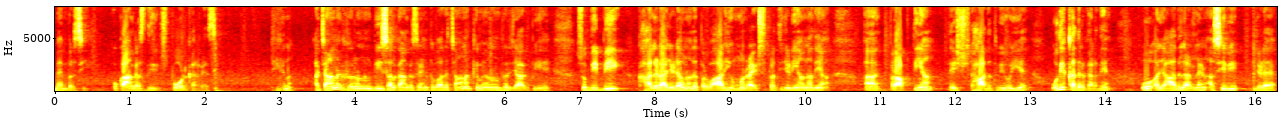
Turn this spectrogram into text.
ਮੈਂਬਰ ਸੀ, ਉਹ ਕਾਂਗਰਸ ਦੀ ਸਪੋਰਟ ਕਰ ਰਿਹਾ ਸੀ। ਠੀਕ ਹੈ ਨਾ? ਅਚਾਨਕ ਫਿਰ ਉਹਨਾਂ ਨੂੰ 20 ਸਾਲ ਕਾਂਗਰਸ ਰਹਿਣ ਤੋਂ ਬਾਅਦ ਅਚਾਨਕ ਕਿਵੇਂ ਉਹਨਾਂ ਨੂੰ ਫਿਰ ਜਾਗ ਪਈ ਇਹ? ਸੋ ਬੀਬੀ ਖਾਲੜਾ ਜਿਹੜਾ ਉਹਨਾਂ ਦੇ ਪਰਿਵਾਰ ਹਿਊਮਨ ਰਾਈਟਸ ਪ੍ਰਤੀ ਜਿਹੜੀਆਂ ਉਹਨਾਂ ਦੀਆਂ ਪ੍ਰਾਪਤੀਆਂ ਤੇ ਸ਼ਹਾਦਤ ਵੀ ਹੋਈ ਹੈ ਉਹਦੀ ਕਦਰ ਕਰਦੇ ਆ ਉਹ ਆਜ਼ਾਦ ਲੜ ਲੈਣ ਅਸੀਂ ਵੀ ਜਿਹੜਾ ਹੈ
